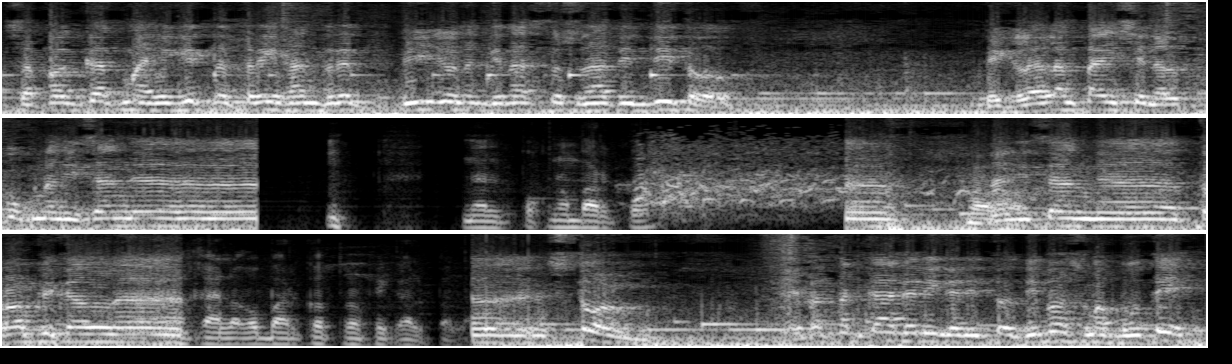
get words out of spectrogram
sapagkat mahigit na 300 billion ang ginastos natin dito, bigla lang tayo sinalpok ng isang ah, Nalpok ng barko. ng isang ah, tropical ah, Akala ko barko tropical pala. ah, storm. Eh, ba't nagkagani ganito? Di ba mas mabuti?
